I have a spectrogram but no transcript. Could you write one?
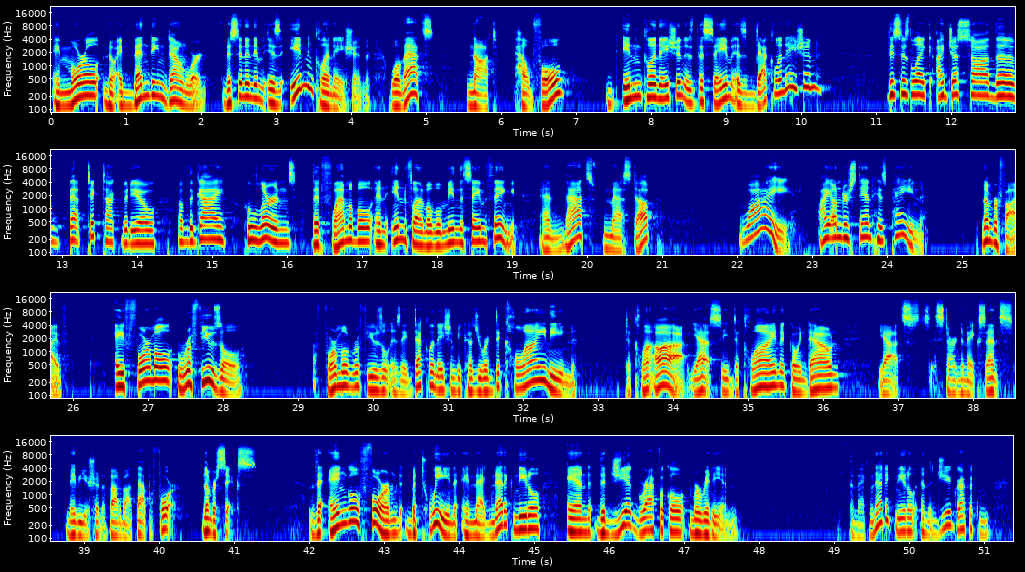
A moral, no, a bending downward. The synonym is inclination. Well, that's not helpful. Inclination is the same as declination. This is like I just saw the that TikTok video of the guy who learns that flammable and inflammable mean the same thing, and that's messed up. Why? I understand his pain. Number 5. A formal refusal. A formal refusal is a declination because you are declining. Decline. Ah, yes. See, decline going down. Yeah, it's, it's starting to make sense. Maybe you should have thought about that before. Number six. The angle formed between a magnetic needle and the geographical meridian. The magnetic needle and the geographic.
